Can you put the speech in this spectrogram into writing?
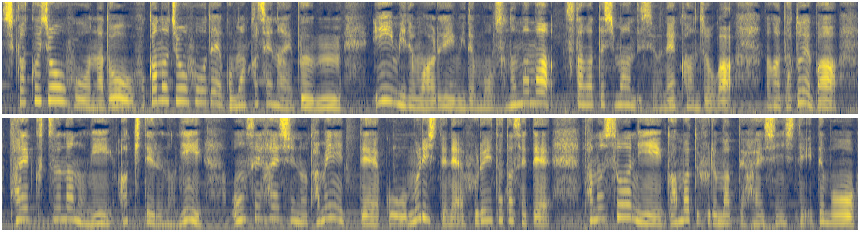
視覚情報など他の情報でごまかせない分いい意味でも悪い意味でもそのまま伝わってしまうんですよね感情が。だから例えば退屈なのに飽きてるのに音声配信のためにってこう無理してね奮い立たせて楽しそうに頑張って振る舞って配信していても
